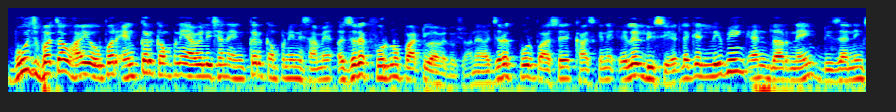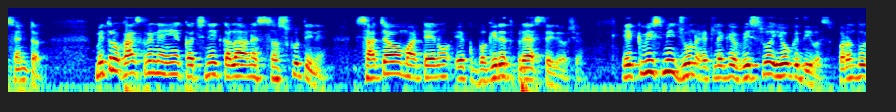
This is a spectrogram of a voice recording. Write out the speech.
ભુજ ભચાઉ હાઈવે ઉપર એન્કર કંપની આવેલી છે અને એન્કર કંપનીની સામે અજરકપુરનું પાટિયું આવેલું છે. અને અજરકપુર પાસે ખાસ કરીને એલએલડીસી એટલે કે living and learning designing centre મિત્રો, ખાસ કરીને અહીંયા કચ્છની કલા અને સંસ્કૃતિને સાચવવા માટેનો એક ભગીરથ પ્રયાસ થઈ રહ્યો છે. એકવીસમી જૂન એટલે કે વિશ્વ યોગ દિવસ. પરંતુ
